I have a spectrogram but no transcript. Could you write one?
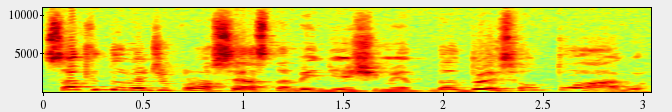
Só que durante o processo também de enchimento da 2 faltou água.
